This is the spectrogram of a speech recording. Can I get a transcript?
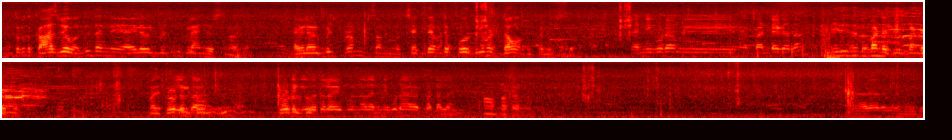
ఇంతకుముందు కాజ్వే ఉంది దాన్ని హై లెవెల్ బ్రిడ్జ్ ప్లాన్ చేస్తున్నారు. High level bridge from some check అంటే ఫోర్ కిలోమీటర్స్ డౌన్ ఇక్కడ నుంచి. సార్ అన్నీ కూడా మీ బండే కదా? ఇది బండి ఇది బండి. సార్ మరి టోటల్ టోటల్ యువతల వైపు ఉన్నదన్నీ కూడా పట్టాలని పట్టాలి అదే అదే మీకు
